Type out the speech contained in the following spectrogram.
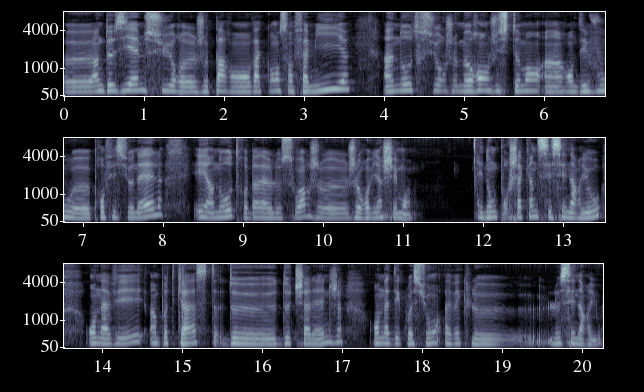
un deuxième sur euh, je pars en vacances en famille, un autre sur je me rends justement à un rendez-vous euh, professionnel, et un autre bah, le soir je, reviens chez moi. Et donc pour chacun de ces scénarios, on avait un podcast de, de challenge en adéquation avec le, le scénario.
